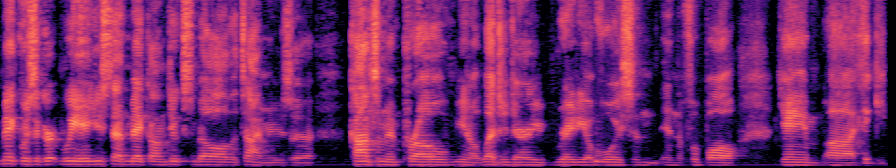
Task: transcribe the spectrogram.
Mick was a we used to have Mick on Dukes and Bell all the time. He was a consummate pro, you know, legendary radio voice in in the football game. Uh, I think he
